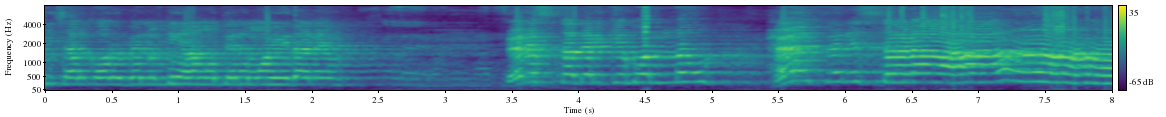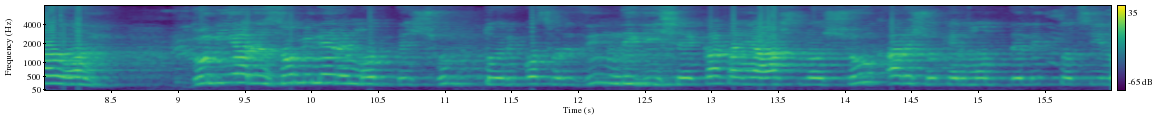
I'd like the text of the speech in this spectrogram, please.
বিচার করবেন কিয়ামতের ময়দানে, ফেরেশতাদেরকে বলল হ্যাঁ ফেরেশতারা, দুনিয়ার জমিনের মধ্যে সত্তর বছর জিন্দিগি সে কাটায় আসলো, সুখ আর সুখের মধ্যে লিপ্ত ছিল।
